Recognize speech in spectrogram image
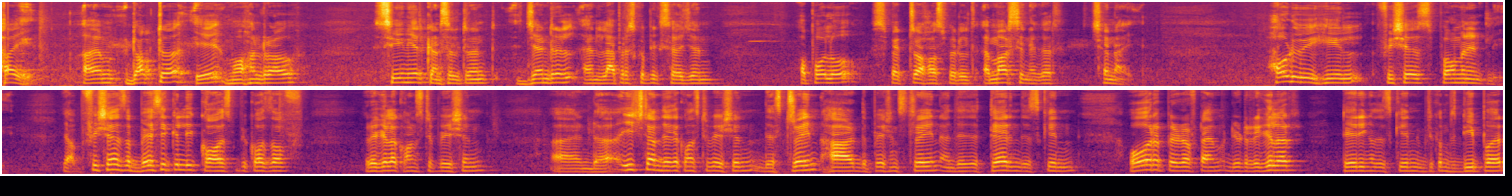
Hi, I am Dr. A. Mohan Rao, Senior Consultant, General and Laparoscopic Surgeon, Apollo Spectra Hospitals, MRC Nagar, Chennai. How do we heal fissures permanently? Yeah, fissures are basically caused because of regular constipation and uh, each time there is a constipation, they strain hard, the patient strain and there is a tear in the skin. Over a period of time, due to regular tearing of the skin, becomes deeper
